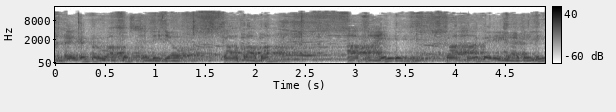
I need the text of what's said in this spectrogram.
خیمے میں واپس چلی جاؤ۔ کہا، بابا، آپ آئیں گے؟ کہا ہاں میری لاڈلی،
